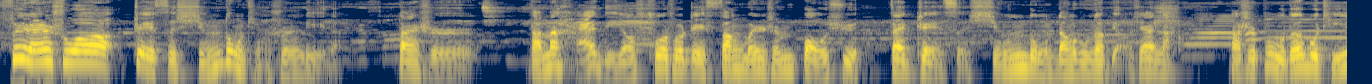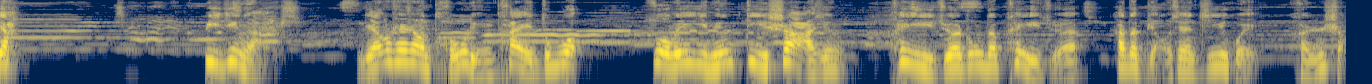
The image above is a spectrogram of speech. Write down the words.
虽然说这次行动挺顺利的，但是咱们还得要说说这丧门神鲍旭在这次行动当中的表现呢，那是不得不提呀。毕竟啊，梁山上头领太多，作为一名地煞星。配角中的配角，他的表现机会很少，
